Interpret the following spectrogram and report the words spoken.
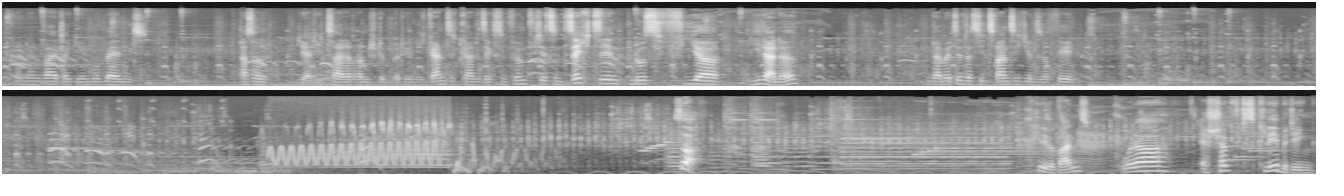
Wir können dann weitergehen. Moment. Achso, Ja, die Zahl da dran stimmt natürlich nicht ganz. Es keine 56. Es sind 16 plus 4 lilane. Und damit sind das die 20, die uns noch fehlen. So. Klebeband. Oder erschöpftes Klebeding.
